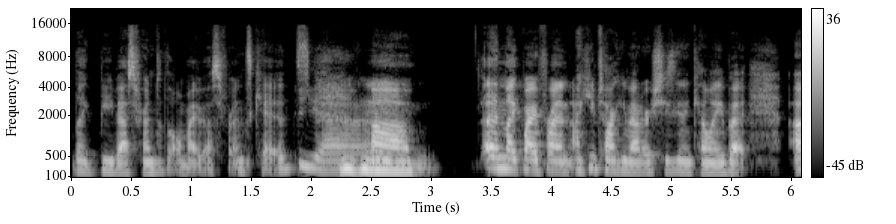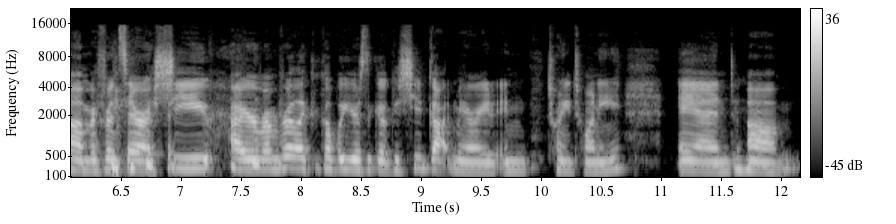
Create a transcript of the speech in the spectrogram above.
like be best friends with all my best friends' kids. Yeah. Mm-hmm. Um and like my friend, I keep talking about her. She's gonna kill me. But um, my friend Sarah, she, I remember like a couple years ago because she had gotten married in 2020, and mm-hmm. um,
